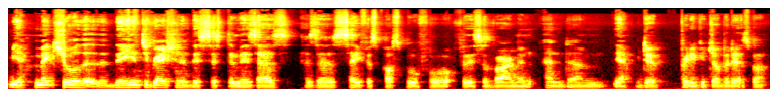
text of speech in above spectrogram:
yeah, make sure that the, integration of this system is as, as, as safe as possible for, for this environment. And um, yeah, we do a pretty good job at it as well.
